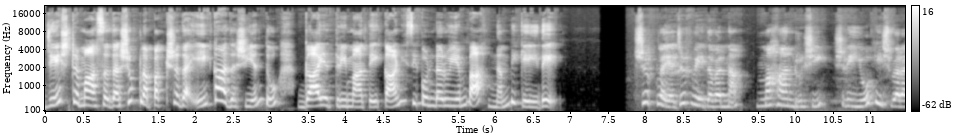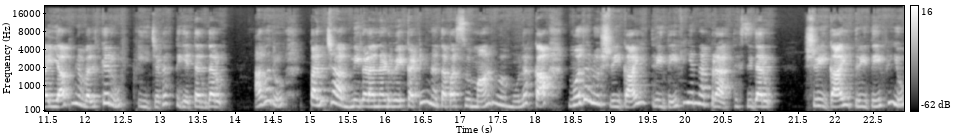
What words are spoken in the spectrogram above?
ಜ್ಯೇಷ್ಠ ಮಾಸದ ಶುಕ್ಲ ಪಕ್ಷದ ಏಕಾದಶಿಯಂದು ಗಾಯತ್ರಿ ಮಾತೆ ಕಾಣಿಸಿಕೊಂಡರು ಎಂಬ ನಂಬಿಕೆ ಇದೆ. ಶುಕ್ಲ ಯಜುರ್ವೇದವನ್ನ ಮಹಾನ್ ಋಷಿ ಶ್ರೀ ಯೋಗೀಶ್ವರ ಯಾಜ್ಞವಲ್ಕರು ಈ ಜಗತ್ತಿಗೆ ತಂದರು. ಅವರು ಪಂಚಾಗ್ನಿಗಳ ನಡುವೆ ಕಠಿಣ ತಪಸ್ಸು ಮಾಡುವ ಮೂಲಕ ಮೊದಲು ಶ್ರೀ ಗಾಯತ್ರಿ ದೇವಿಯನ್ನ ಪ್ರಾರ್ಥಿಸಿದರು. ಶ್ರೀ ಗಾಯತ್ರಿ ದೇವಿಯು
